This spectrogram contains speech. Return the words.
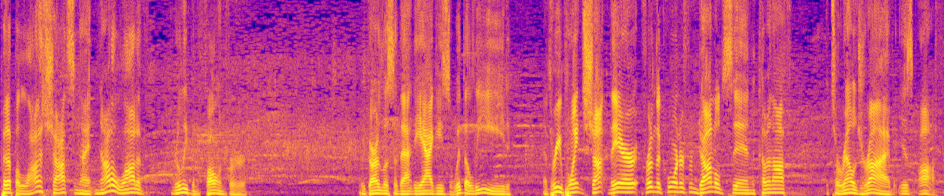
put up a lot of shots tonight. Not a lot have really been falling for her. Regardless of that, the Aggies with the lead. A three point shot there from the corner from Donaldson, coming off a Terrell Drive is off.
